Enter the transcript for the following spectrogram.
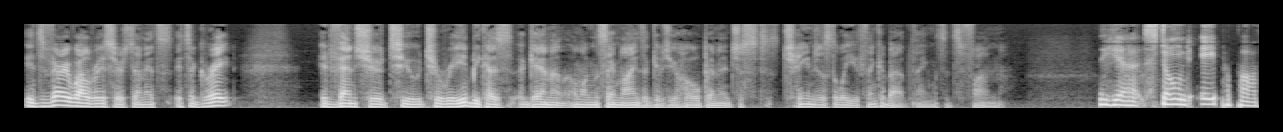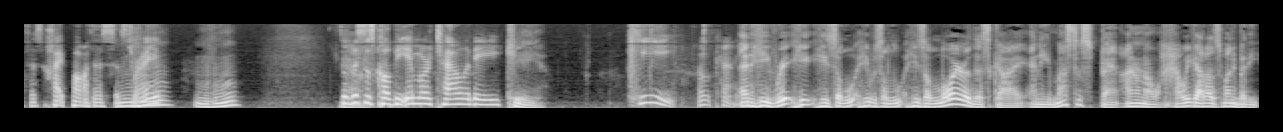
it's very well researched and it's it's a great adventure to to read because again along the same lines it gives you hope and it just changes the way you think about things. It's fun. The uh, stoned ape hypothesis, hypothesis Mm-hmm. right? Hmm so this is called the immortality key. key. Okay. And he re- he he's a he was a he's a lawyer this guy and he must have spent I don't know how he got all this money but he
